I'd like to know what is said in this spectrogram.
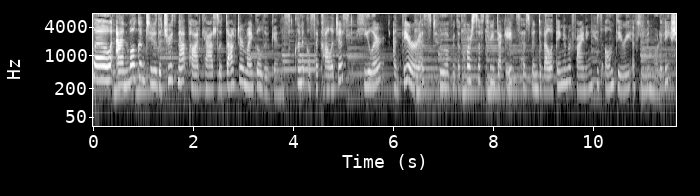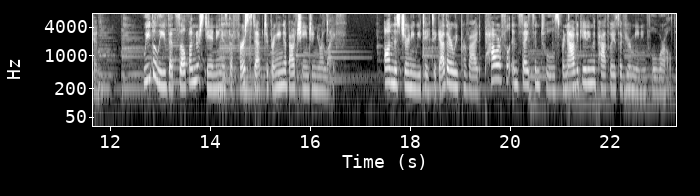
Hello, and welcome to the Truth Map podcast with Dr. Michael Lukens, clinical psychologist, healer, and theorist who, over the course of three decades, has been developing and refining his own theory of human motivation. We believe that self understanding is the first step to bringing about change in your life. On this journey we take together, we provide powerful insights and tools for navigating the pathways of your meaningful world.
